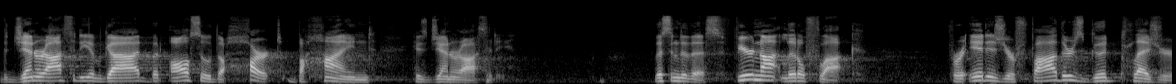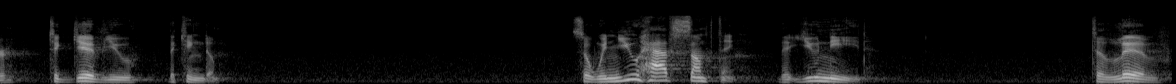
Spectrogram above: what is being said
The generosity of God, but also the heart behind his generosity. Listen to this Fear not, little flock, for it is your Father's good pleasure to give you the kingdom. So when you have something that you need, to live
